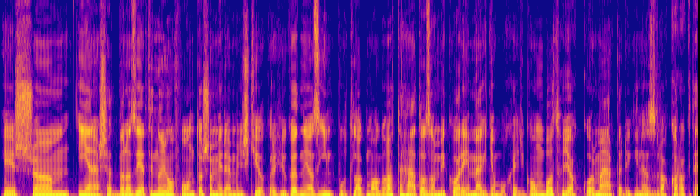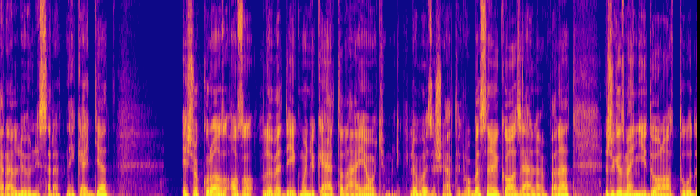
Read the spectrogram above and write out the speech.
És um, ilyen esetben azért egy nagyon fontos, amire is ki akarok lyukadni, az input lag maga, tehát az, amikor én megnyomok egy gombot, hogy akkor már pedig én ezzel a karakterrel lőni szeretnék egyet, és akkor az, az a lövedék mondjuk eltalálja, hogyha mondjuk egy lövőzős játékról beszélünk, az ellenfelet, és ez mennyi idő alatt tud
